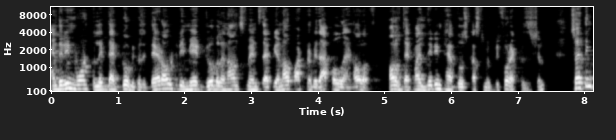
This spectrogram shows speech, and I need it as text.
and they didn't want to let that go because they had already made global announcements that we are now partnered with Apple and all of all of that. While they didn't have those customers before acquisition, so I think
